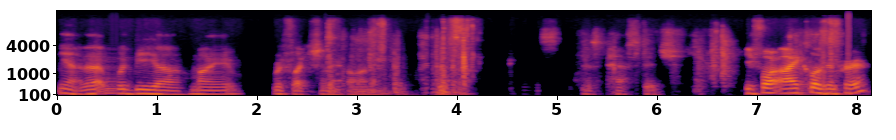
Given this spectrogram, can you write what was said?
yeah, that would be uh, my reflection on this, this passage. Before I close in prayer,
